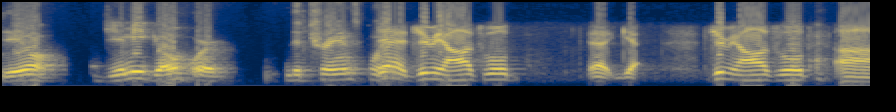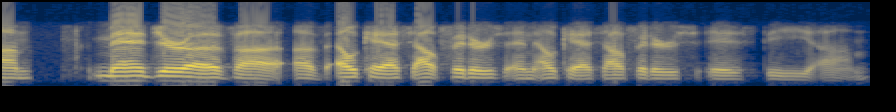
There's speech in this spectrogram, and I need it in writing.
deal, Jimmy. Go for it. The transplant. Yeah, Jimmy Oswald. Uh, yeah, Jimmy Oswald, um, manager of uh, of LKS Outfitters, and LKS Outfitters is the um,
